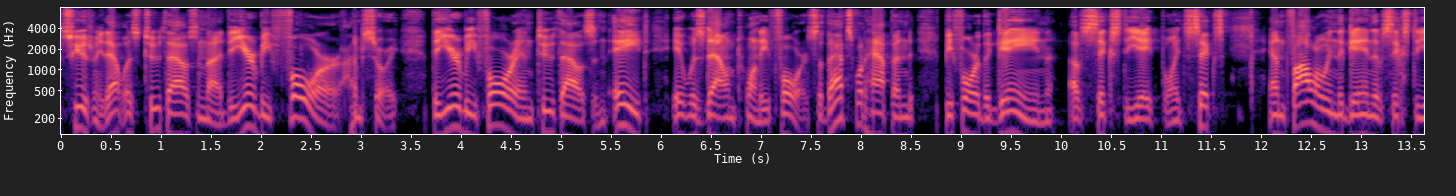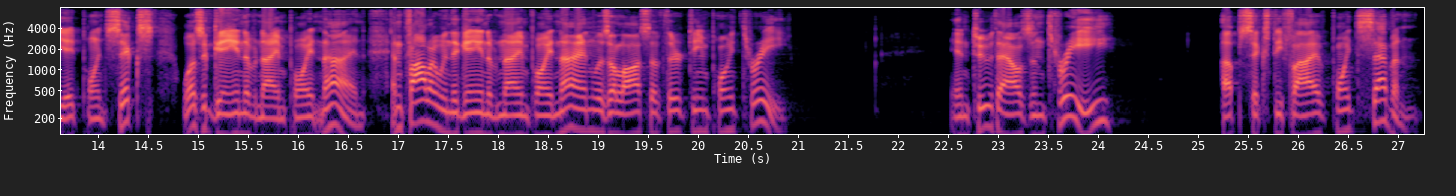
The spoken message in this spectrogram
excuse me, that was 2009. The year before, I'm sorry, the year before in 2008, it was down 24. So that's what happened before the gain of 68.6. And following the gain of 68.6 was a gain of 9.9. And following the gain of 9.9 was a loss of 13.3. In 2003, up 65.7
